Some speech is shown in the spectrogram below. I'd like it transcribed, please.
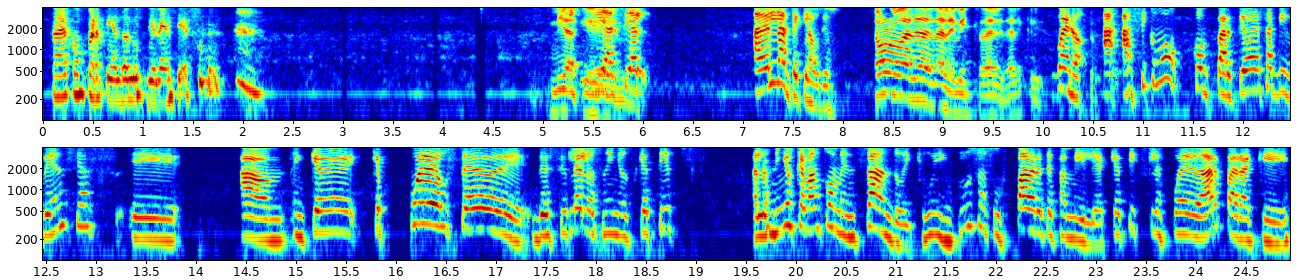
Estaba compartiendo mis vivencias. Mira, y, hacia el... Adelante, Claudio. No, no, dale, dale, dale, dale, dale. Bueno, así como compartió esas vivencias, eh, ¿en qué, qué, puede usted decirle a los niños? ¿Qué tips a los niños que van comenzando y incluso a sus padres de familia, qué tips les puede dar para que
